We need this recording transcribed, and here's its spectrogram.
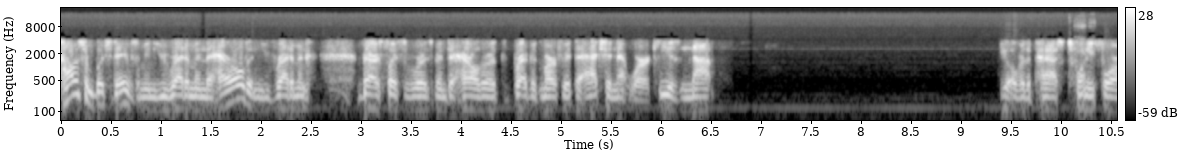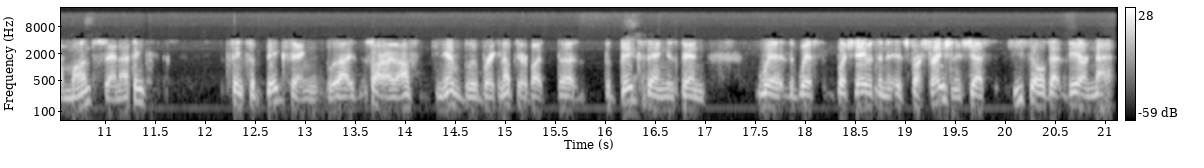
comments from Butch Davis, I mean, you read him in the Herald, and you've read him in various places where it's been to Herald or with Brett McMurphy at the Action Network. He is not over the past 24 months, and I think think the big thing. Sorry, I can hear Blue breaking up there, but the the big yeah. thing has been with with Butch Davis and his frustration. It's just he feels that they are not.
